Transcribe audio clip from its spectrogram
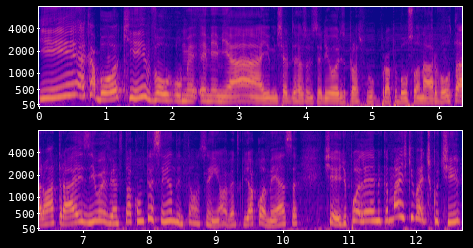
E acabou que o MMA e o Ministério das Relações Exteriores, o próprio, o próprio Bolsonaro voltaram atrás e o evento está acontecendo. Então, assim, é um evento que já começa cheio de polêmica, mas que vai discutir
